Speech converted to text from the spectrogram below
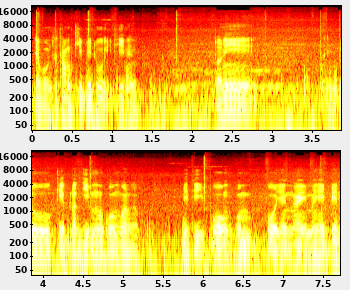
เดี๋ยวผมจะทำคลิปให้ดูอีกทีหนึ่งตัวนี้ดูเก็บลักยิ้มของผมก่อนครับ วิธีโป้งผมโป้ยังไงไม่ให้เป็น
